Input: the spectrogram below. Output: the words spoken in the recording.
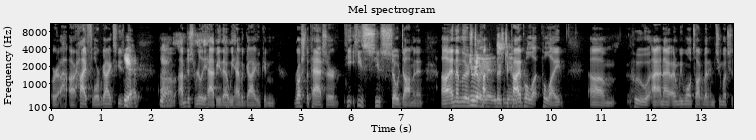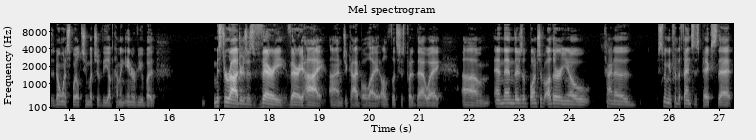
or a, high floor guy. Excuse me. Yeah. Um, I'm just really happy that we have a guy who can rush the passer. He, he's he's so dominant. Uh, and then there's really Jachai, there's. Jachai Poli- Polite, um, who and I and we won't talk about him too much because I don't want to spoil too much of the upcoming interview. But Mr. Rogers is very very high on Jachai Polite. I'll, let's just put it that way. Um, and then there's a bunch of other you know kind of swinging for the fences picks that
